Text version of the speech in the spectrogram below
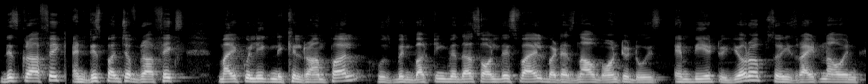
This graphic and this bunch of graphics, my colleague Nikhil Rampal, who's been working with us all this while but has now gone to do his MBA to Europe. So he's right now in,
